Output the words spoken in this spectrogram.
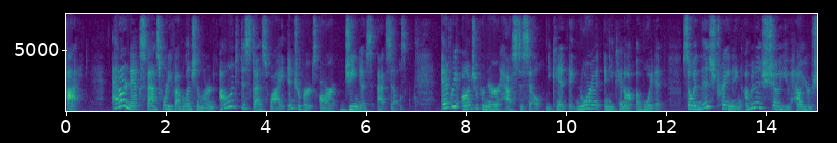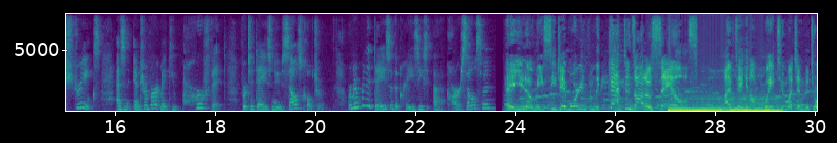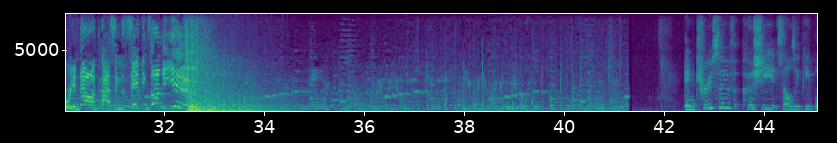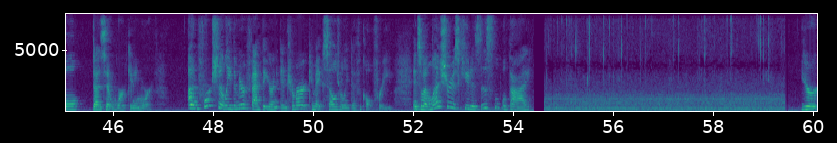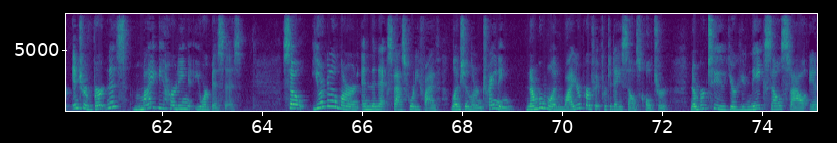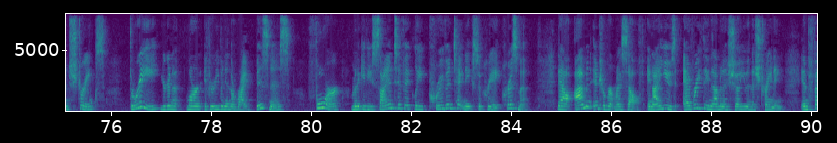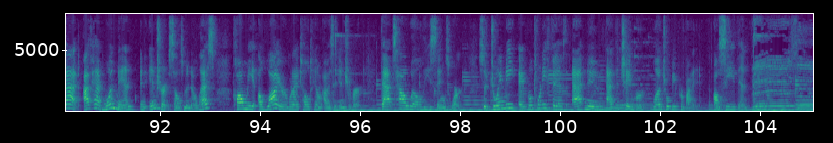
Hi. At our next Fast 45 Lunch and Learn, I want to discuss why introverts are genius at sales. Every entrepreneur has to sell. You can't ignore it and you cannot avoid it. So in this training, I'm going to show you how your strengths as an introvert make you perfect for today's new sales culture. Remember the days of the crazy uh, car salesman? Hey, you know me, CJ Morgan from the Captain's Auto Sales. Way too much inventory and now I'm passing the savings on to you! Intrusive, pushy, salesy people doesn't work anymore. Unfortunately, the mere fact that you're an introvert can make sales really difficult for you. And so unless you're as cute as this little guy, your introvertness might be hurting your business. So you're going to learn in the next Fast 45 Lunch and Learn training, number one, why you're perfect for today's sales culture. Number two, your unique sales style and strengths. Three, you're going to learn if you're even in the right business. Four, I'm going to give you scientifically proven techniques to create charisma. Now, I'm an introvert myself, and I use everything that I'm going to show you in this training. In fact, I've had one man, an insurance salesman no less, call me a liar when I told him I was an introvert. That's how well these things work. So join me April 25th at noon at the chamber. Lunch will be provided. I'll see you then.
